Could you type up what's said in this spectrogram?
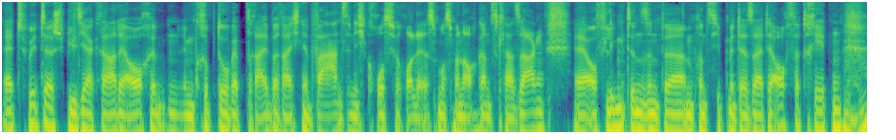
Äh, Twitter spielt ja gerade auch in, im Krypto-Web3-Bereich eine wahnsinnig große Rolle. Das muss man auch ganz klar sagen. Äh, auf LinkedIn sind wir im Prinzip mit der Seite auch vertreten. Mhm.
